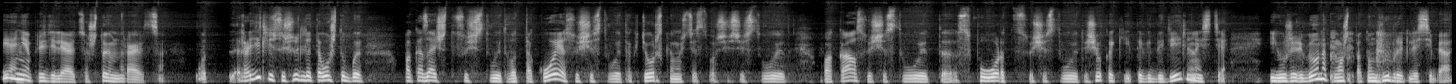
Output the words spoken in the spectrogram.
и они определяются, что им нравится. Вот родители существуют для того, чтобы показать, что существует вот такое, существует актерское мастерство, существует вокал, существует э, спорт, существуют еще какие-то виды деятельности, и уже ребенок может потом выбрать для себя,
